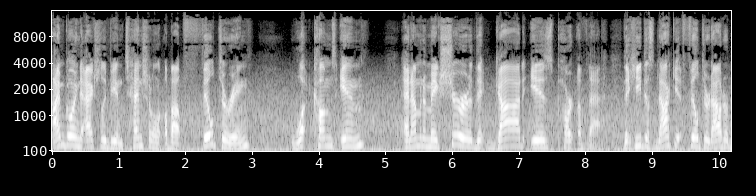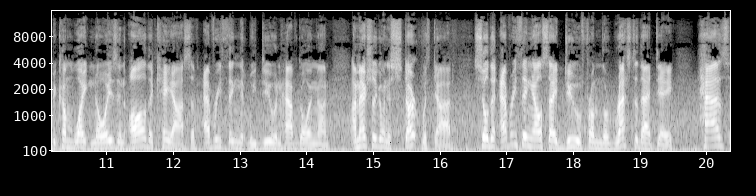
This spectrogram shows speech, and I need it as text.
I'm going to actually be intentional about filtering what comes in and I'm going to make sure that God is part of that. That He does not get filtered out or become white noise in all the chaos of everything that we do and have going on. I'm actually going to start with God so that everything else I do from the rest of that day has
